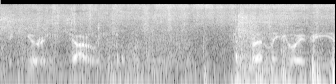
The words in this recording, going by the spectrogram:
Securing Charlie. Friendly UAV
